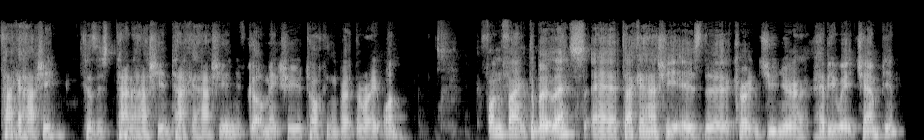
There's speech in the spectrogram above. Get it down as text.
Takahashi, because it's Tanahashi and Takahashi, and you've got to make sure you're talking about the right one. Fun fact about this uh, Takahashi is the current junior heavyweight champion.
